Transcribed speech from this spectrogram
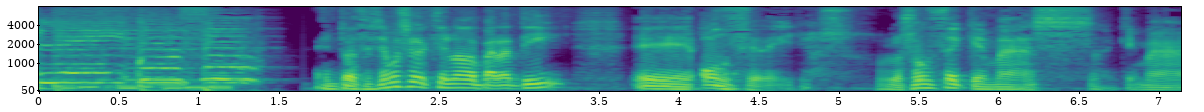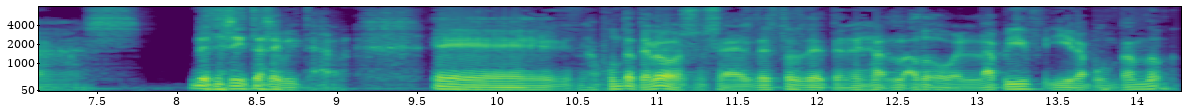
Play entonces, hemos seleccionado para ti eh, 11 de ellos. Los 11 que más, que más necesitas evitar. Eh, apúntatelos, o sea, es de estos de tener al lado el lápiz y ir apuntando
